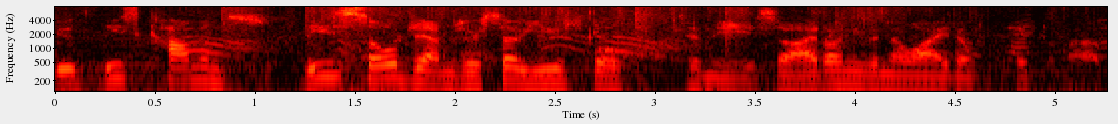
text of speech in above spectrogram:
Dude, these comments, these soul gems are so useful to me, so I don't even know why I don't pick them up.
